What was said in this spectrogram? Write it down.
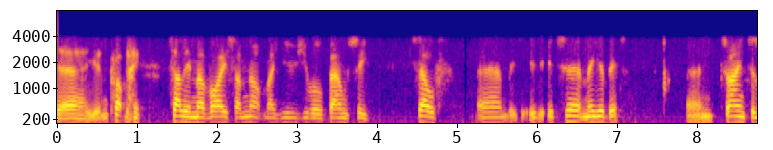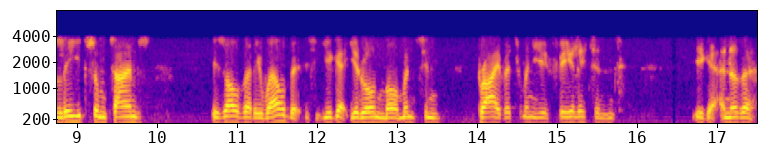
uh, you can probably tell in my voice I'm not my usual bouncy self. Um, it, it, it's hurt me a bit, and trying to lead sometimes is all very well, but you get your own moments in private when you feel it, and you get another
